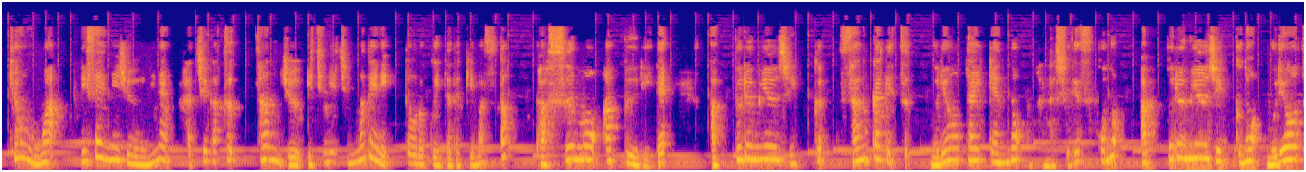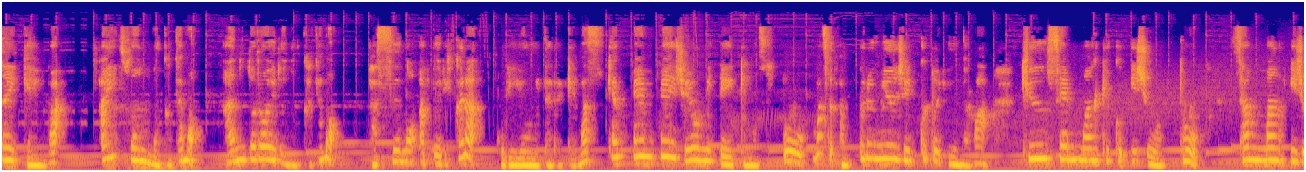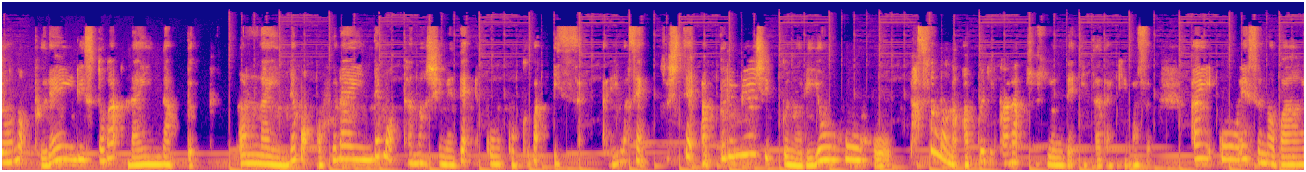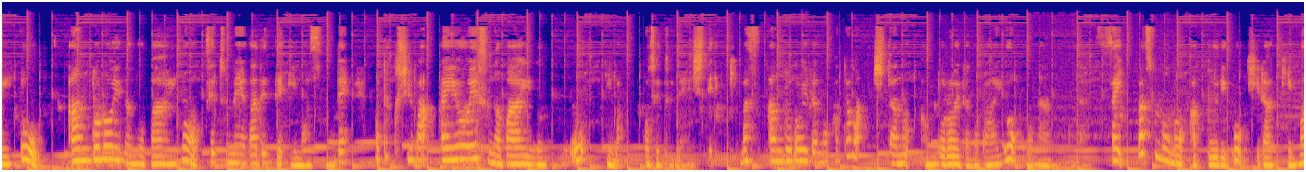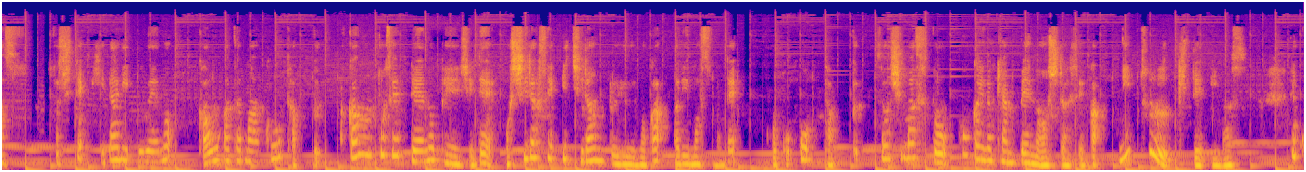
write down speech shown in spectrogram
今日は2022年8月31日までに登録いただきますと、パスモアプリで Apple Music 3ヶ月無料体験のお話です。この Apple Music の無料体験は iPhone の方も Android の方もパスモアプリからご利用いただけます。キャンペーンページを見ていきますと、まず Apple Music というのは9000万曲以上と3万以上のプレイリストがラインナップ。オンラインでもオフラインでも楽しめて広告は一切ありません。そして Apple Music の利用方法、パスモのアプリから進んでいただきます。iOS の場合と Android の場合の説明が出ていますので、私は iOS の場合のを今ご説明していきます。Android の方は下の Android の場合をご覧ください。パスモのアプリを開きます。そして左上の顔型マークをタップ。アカウント設定のページでお知らせ一覧というのがありますので、ここをタップ。そうしますと、今回のキャンペーンのお知らせが2通来ています。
